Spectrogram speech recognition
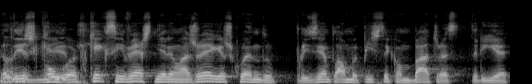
ele diz tipo que porque é que se investe dinheiro em Las Vegas quando, por exemplo, há uma pista como Bathurst teria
